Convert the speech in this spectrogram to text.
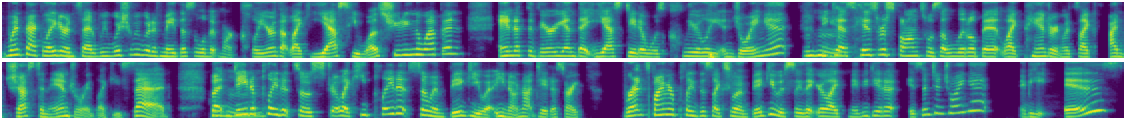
went back later and said, We wish we would have made this a little bit more clear that, like, yes, he was shooting the weapon. And at the very end, that yes, Data was clearly enjoying it Mhm. because his response was a little bit like pandering. It's like, I'm just an android, like he said. But Data Mhm. played it so str- like he played it so ambiguous, you know, not Data, sorry. Brent Spiner played this like so ambiguously that you're like, maybe Data isn't enjoying it. Maybe he is.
